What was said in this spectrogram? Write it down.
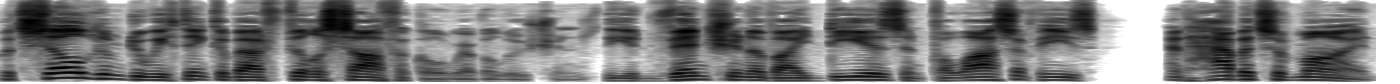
But seldom do we think about philosophical revolutions, the invention of ideas and philosophies and habits of mind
